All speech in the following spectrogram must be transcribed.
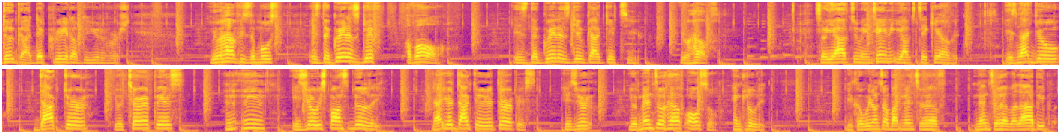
the God, the creator of the universe. Your health is the most, is the greatest gift of all. Is the greatest gift God gives to you, your health. So you have to maintain it. You have to take care of it. It's not your doctor, your therapist. Mm-mm. It's your responsibility. Not your doctor or your therapist. Is your your mental health also included? Because we don't talk about mental health. Mental health. A lot of people,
